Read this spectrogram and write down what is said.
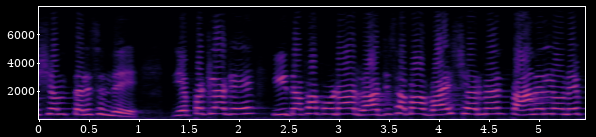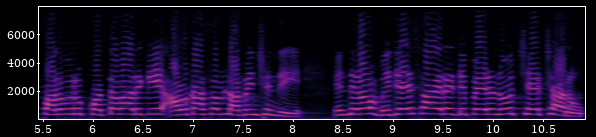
విషయం తెలిసిందే. ఎప్పట్లాగే ఈ దఫా కూడా రాజ్యసభ వైస్ చైర్మన్ ప్యానెల్లోనే పలువురు కొత్త వారికి అవకాశం లభించింది. ఇందులో విజయసాయిరెడ్డి పేరును చేర్చారు.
